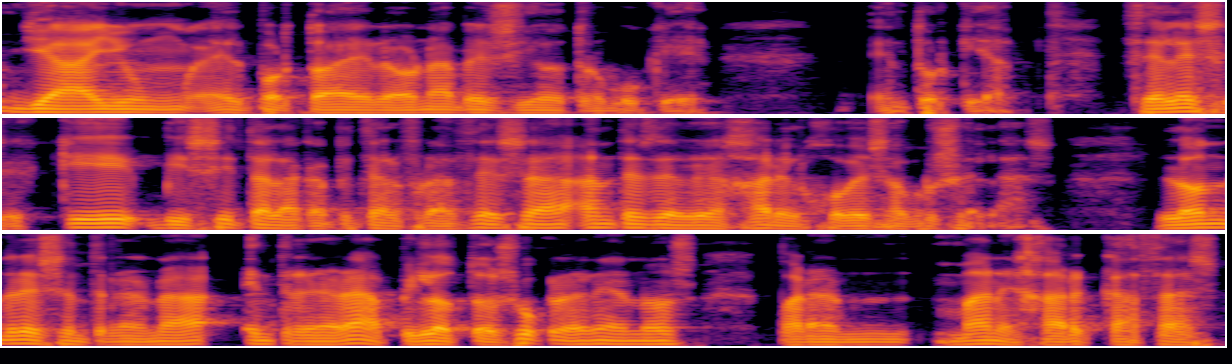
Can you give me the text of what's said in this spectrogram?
Ya hay un, el portaaeronaves y otro buque en Turquía. Zelensky visita la capital francesa antes de viajar el jueves a Bruselas. Londres entrenará, a pilotos ucranianos para manejar cazas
